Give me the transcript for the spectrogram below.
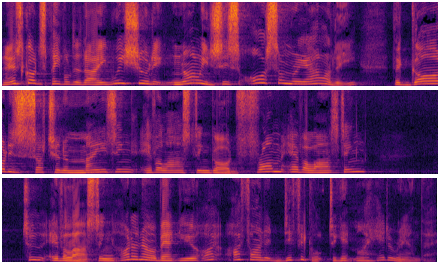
And as God's people today, we should acknowledge this awesome reality that God is such an amazing, everlasting God. From everlasting to everlasting. I don't know about you, I, I find it difficult to get my head around that.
